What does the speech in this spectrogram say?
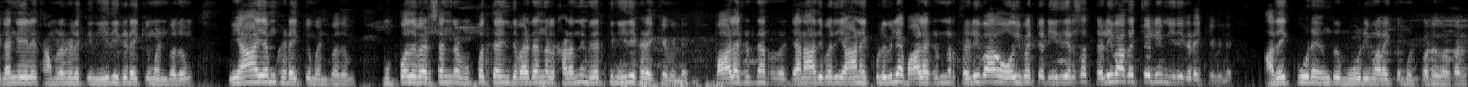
இலங்கையிலே தமிழர்களுக்கு நீதி கிடைக்கும் என்பதும் நியாயம் கிடைக்கும் என்பதும் முப்பது வருஷங்கள் முப்பத்தைந்து வருடங்கள் கடந்தும் இதற்கு நீதி கிடைக்கவில்லை. பாலகிருஷ்ணர் ஜனாதிபதி ஆணைக்குழுவிலே பாலகிருஷ்ணர் தெளிவாக ஓய்வு பெற்ற நீதியரசர் தெளிவாக சொல்லியும் நீதி கிடைக்கவில்லை. அதை கூட இன்று மூடி மறைக்க முற்படுகிறார்கள்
